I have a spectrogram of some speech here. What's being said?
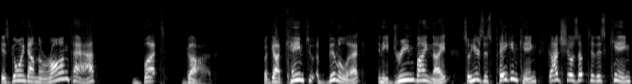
is going down the wrong path, but God. But God came to Abimelech and he dreamed by night. So here's this pagan king. God shows up to this king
